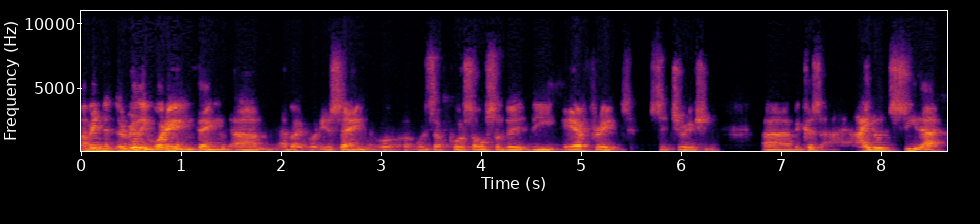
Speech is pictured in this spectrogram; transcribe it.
I mean, the, the really worrying thing um, about what you're saying was, of course, also the, the air freight situation, uh, because I don't see that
